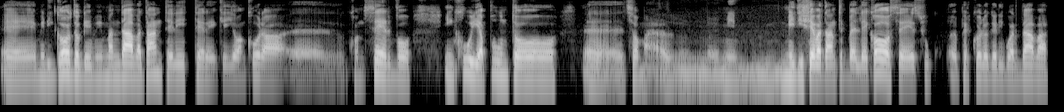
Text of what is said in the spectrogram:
eh, mi ricordo che mi mandava tante lettere che io ancora eh, conservo, in cui appunto insomma mi, mi, diceva tante belle cose su, per quello che riguardava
